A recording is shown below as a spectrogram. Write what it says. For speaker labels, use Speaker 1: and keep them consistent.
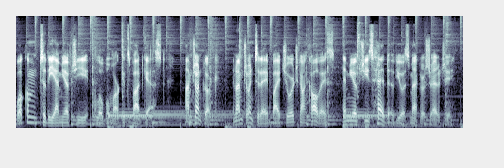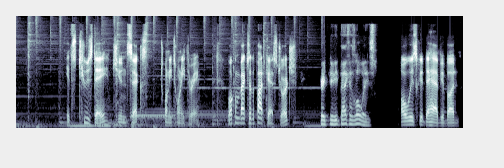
Speaker 1: Welcome to the MUFG Global Markets Podcast. I'm John Cook, and I'm joined today by George Goncalves, MUFG's head of U.S. macro strategy. It's Tuesday, June 6th, 2023. Welcome back to the podcast, George.
Speaker 2: Great to be back as always.
Speaker 1: Always good to have you, bud.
